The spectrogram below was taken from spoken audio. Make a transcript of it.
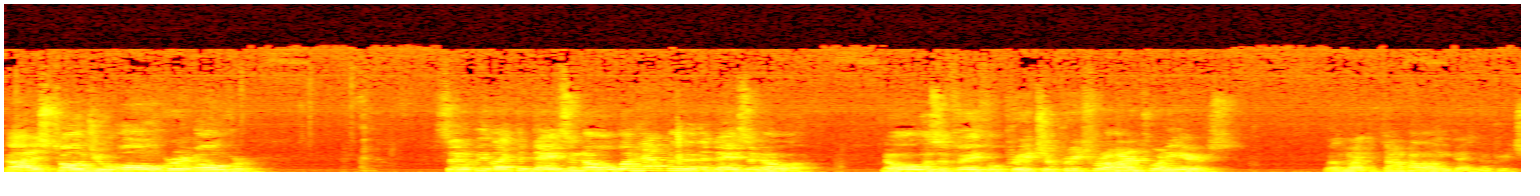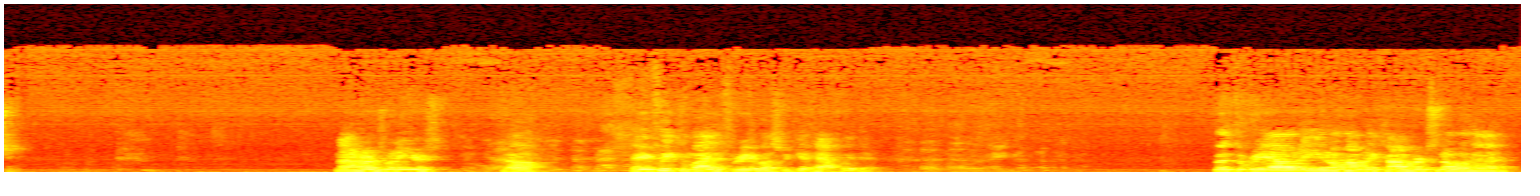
God has told you over and over. So it'll be like the days of Noah. What happened in the days of Noah? Noah was a faithful preacher, preached for 120 years. Brother Mike and Tom, how long have you guys been preaching? Not 120 years? No. Maybe if we combine the three of us, we get halfway there. But the reality, you know how many converts Noah had?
